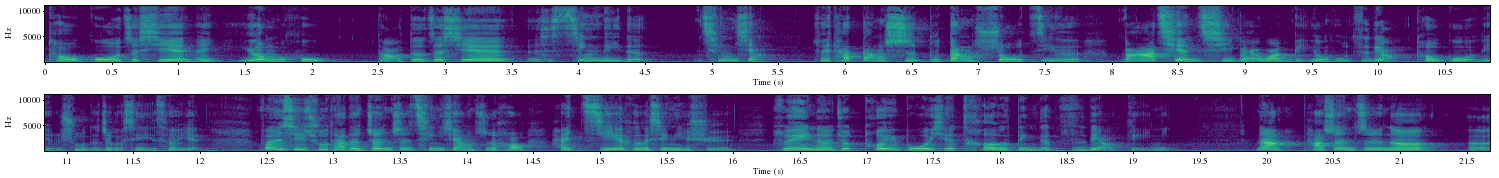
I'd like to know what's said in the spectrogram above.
透过这些哎用户啊的这些心理的倾向。所以他当时不当收集了八千七百万笔用户资料，透过脸书的这个心理测验，分析出他的政治倾向之后，还结合心理学，所以呢就推播一些特定的资料给你。那他甚至呢，呃，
